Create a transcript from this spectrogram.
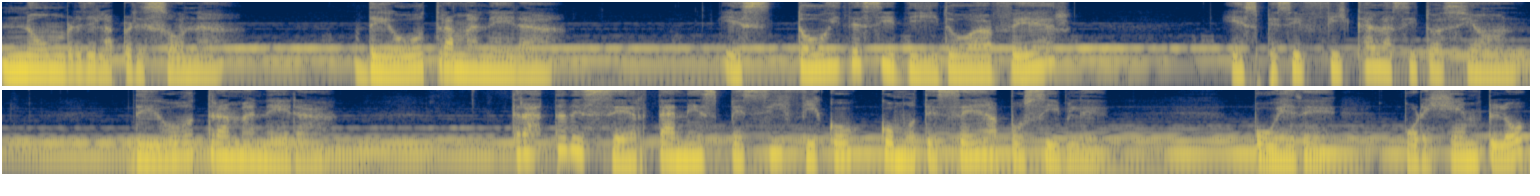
nombre de la persona de otra manera. Estoy decidido a ver especifica la situación de otra manera. Trata de ser tan específico como te sea posible. Puede, por ejemplo,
